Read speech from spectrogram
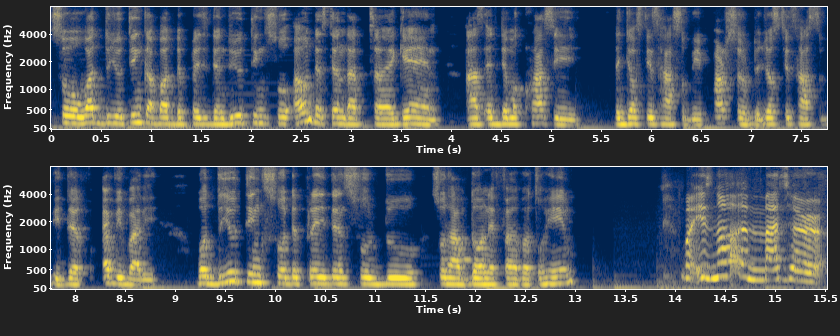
So what do you think about the president? Do you think so? I understand that uh, again, as a democracy, the justice has to be partial. The justice has to be there for everybody. But do you think so? The president should do should have done a favor to him. Well, it's not a matter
